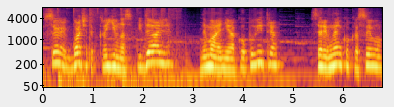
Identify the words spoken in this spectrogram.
Все, як бачите, краї в нас ідеальні, немає ніякого повітря, все рівненько, красиво.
